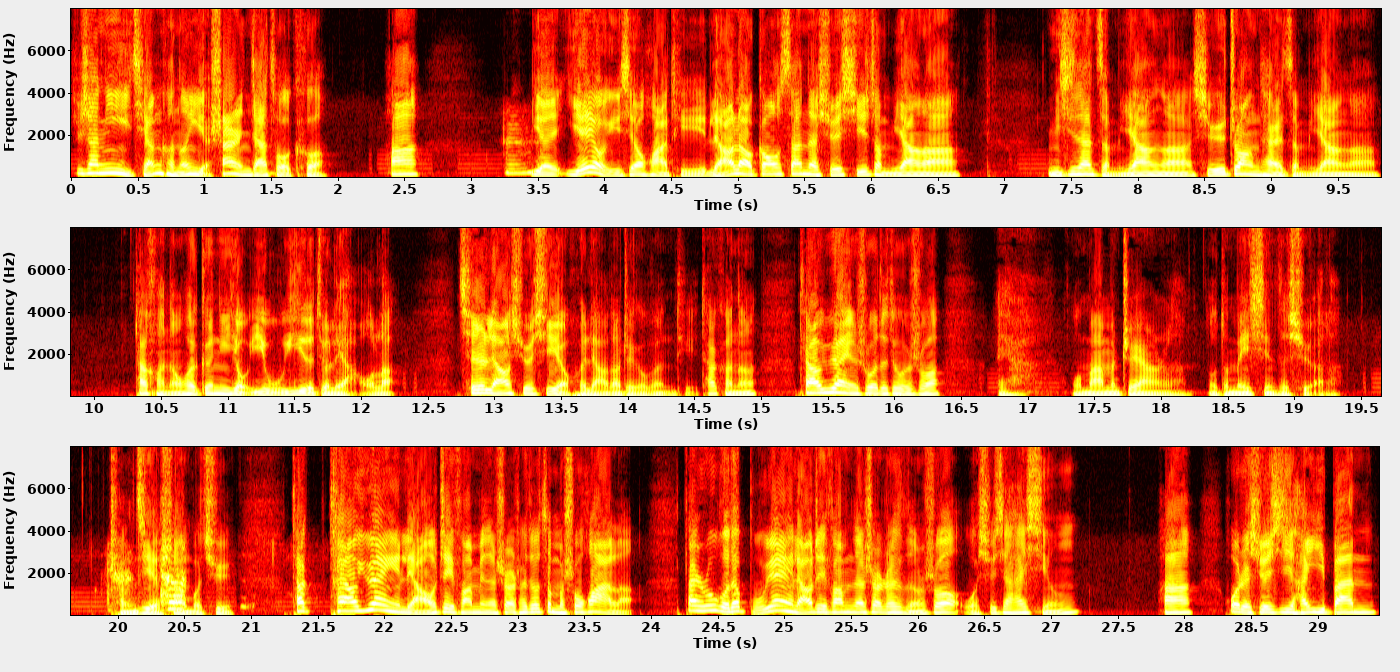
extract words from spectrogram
就像你以前可能也上人家做客，啊，嗯，也也有一些话题，聊聊高三的学习怎么样啊？你现在怎么样啊？学习状态怎么样啊？他可能会跟你有意无意的就聊了。其实聊学习也会聊到这个问题。他可能他要愿意说的就是说，哎呀，我妈妈这样了，我都没心思学了，成绩也上不去。他他要愿意聊这方面的事儿，他就这么说话了。但如果他不愿意聊这方面的事儿，他可能说我学习还行，啊，或者学习还一般，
